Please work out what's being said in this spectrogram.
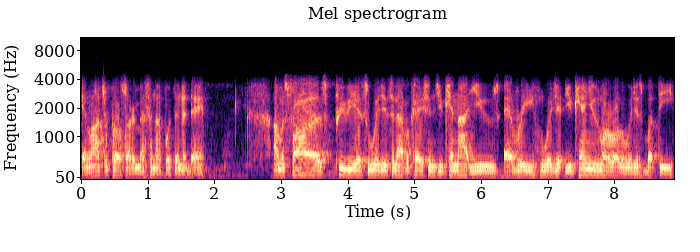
And Launcher Pro started messing up within a day. Um, as far as previous widgets and applications, you cannot use every widget. You can use Motorola widgets, but the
